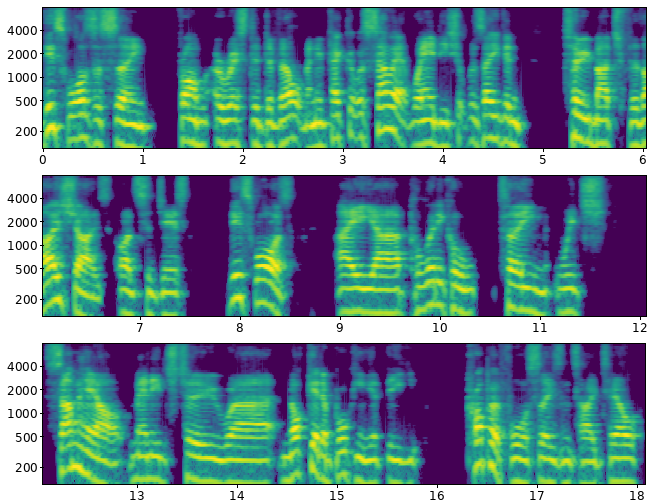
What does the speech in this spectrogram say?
This was a scene from Arrested Development. In fact, it was so outlandish, it was even too much for those shows, I'd suggest. This was a uh, political team which somehow managed to uh, not get a booking at the proper Four Seasons Hotel,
